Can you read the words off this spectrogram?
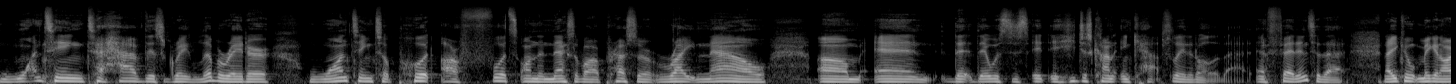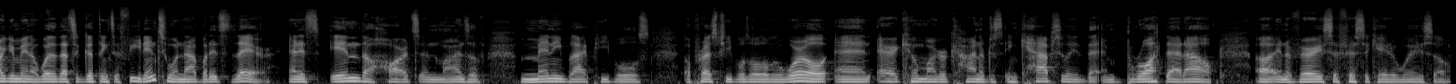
wanting to have this great liberator, wanting to put our foots on the necks of our oppressor right now. Um, and th- there was just, it, it- he just kind of encapsulated all of that and fed into that. Now, you can make an argument of whether that's a good thing to feed into or not, but it's there. And it's in the hearts and minds of many black peoples, oppressed peoples all over the world. And Eric Killmonger kind of just encapsulated that and brought that out uh, in a very sophisticated way. So,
